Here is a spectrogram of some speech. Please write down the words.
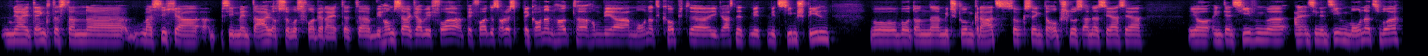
Ja, ich denke, dass dann äh, man sicher sie mental auf sowas vorbereitet. Äh, wir haben es ja, glaube ich, vor, bevor das alles begonnen hat, äh, haben wir einen Monat gehabt, äh, ich weiß nicht, mit, mit sieben Spielen, wo, wo dann äh, mit Sturm Graz sozusagen der Abschluss einer sehr, sehr ja, intensiven, äh, eines intensiven Monats war,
